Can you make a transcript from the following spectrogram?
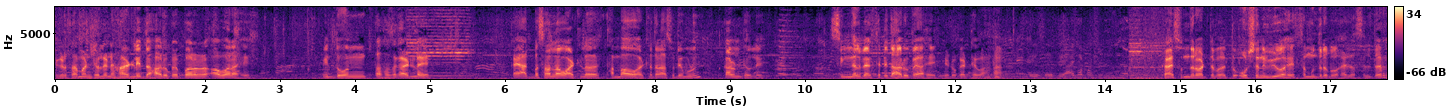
इकडं सामान ठेवल्याने हार्डली दहा रुपये पर आवर आहे. मी दोन तासाचं काढलंय. काय आत बसायला वाटलं थांबावं वाटलं तर असू दे म्हणून काढून ठेवले सिंगल बॅगसाठी दहा रुपये आहे. हे डोक्यात ठेवा. काय सुंदर वाटतं बघ. तो ओशन व्ह्यू आहे समुद्र बघायचा असेल तर.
